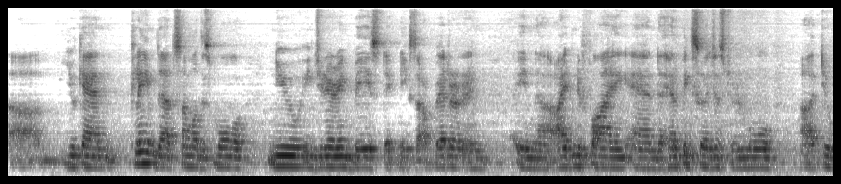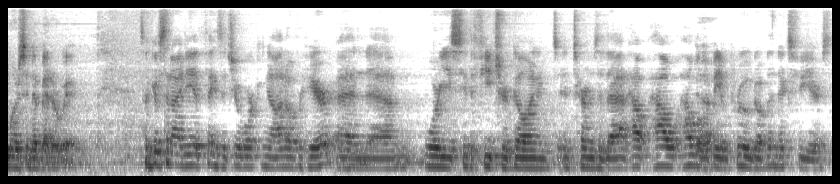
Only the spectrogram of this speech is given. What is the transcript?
um, you can claim that some of these more new engineering-based techniques are better in in uh, identifying and helping surgeons to remove uh, tumors in a better way. So, give us an idea of things that you're working on over here, and um, where you see the future going in, terms of that. How how how will yeah. it be improved over the next few years?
